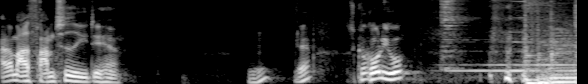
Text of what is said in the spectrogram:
er der meget fremtid i det her. Mm. Ja. Skål, Skål i jord.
